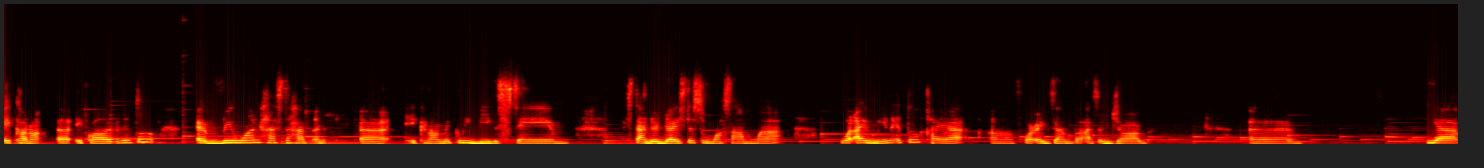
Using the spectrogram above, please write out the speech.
econo uh, equality itu everyone has to have an uh, economically be the same standardized semua sama what I mean itu kayak uh, for example as a job uh, ya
